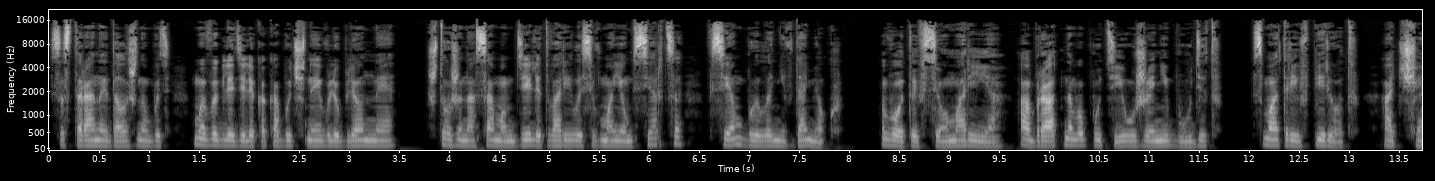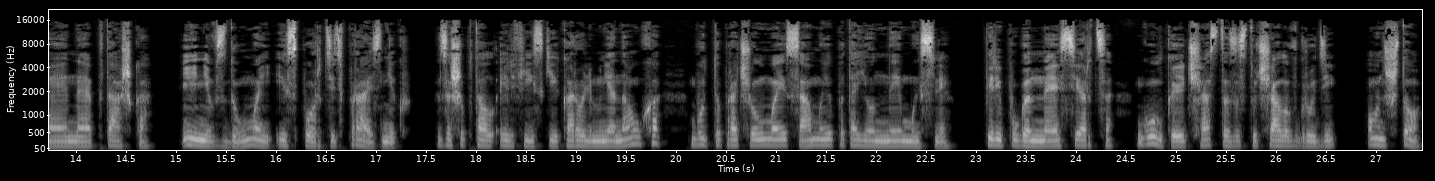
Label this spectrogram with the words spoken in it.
Со стороны, должно быть, мы выглядели как обычные влюбленные. Что же на самом деле творилось в моем сердце, всем было невдомек. «Вот и все, Мария, обратного пути уже не будет. Смотри вперед, отчаянная пташка, и не вздумай испортить праздник», зашептал эльфийский король мне на ухо, будто прочел мои самые потаенные мысли. Перепуганное сердце гулко и часто застучало в груди. Он что,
